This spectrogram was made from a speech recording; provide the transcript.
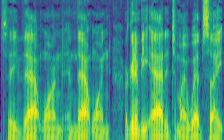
say that one and that one are going to be added to my website.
